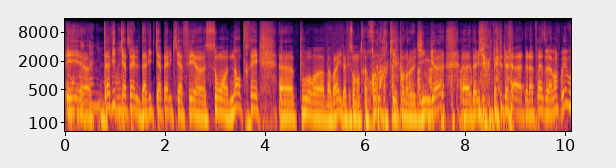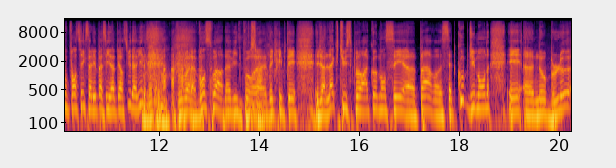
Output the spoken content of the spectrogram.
Et euh, David Capel, David Capel qui a fait euh, son entrée euh, pour, bah voilà, il a fait son entrée remarquée pendant le jingle. David Capel de la, de la presse de la Manche. Oui, vous pensiez que ça allait passer inaperçu, David? Exactement. Voilà. Bonsoir, David, pour décrypter. Eh bien, l'actu sport a commencé par cette Coupe du Monde et nos Bleus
